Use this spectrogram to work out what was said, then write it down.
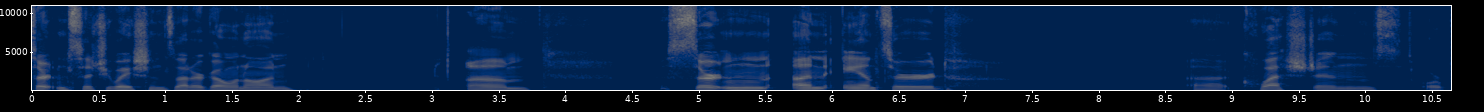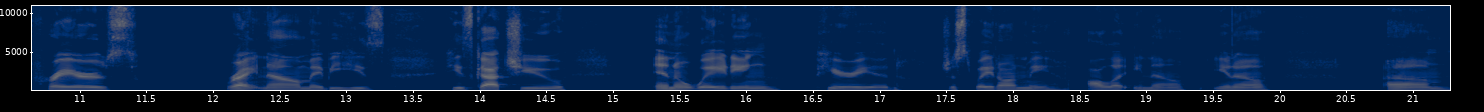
certain situations that are going on, um, certain unanswered uh, questions or prayers right now. Maybe he's he's got you in a waiting period. Just wait on me. I'll let you know. You know. Um,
